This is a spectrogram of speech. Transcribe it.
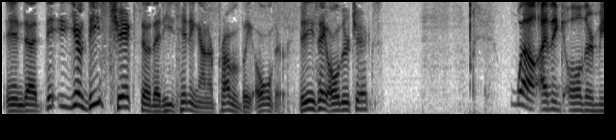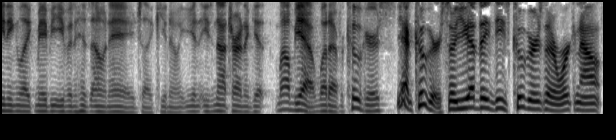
and uh, th- you know these chicks though that he's hitting on are probably older. Didn't he say older chicks? Well, I think older meaning like maybe even his own age. Like you know, he's not trying to get. Well, yeah, whatever. Cougars. Yeah, cougars. So you have the, these cougars that are working out,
